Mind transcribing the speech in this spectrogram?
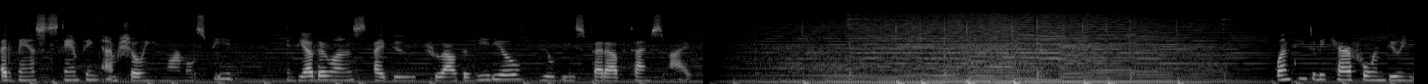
advanced stamping I'm showing in normal speed and the other ones I do throughout the video will be sped up times 5. One thing to be careful when doing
